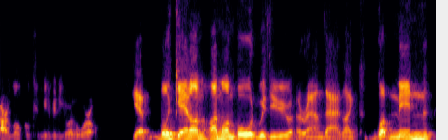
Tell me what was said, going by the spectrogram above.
our local community or the world. Yeah. Well, again, I'm I'm on board with you around that. Like what men,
